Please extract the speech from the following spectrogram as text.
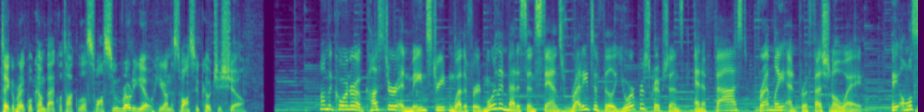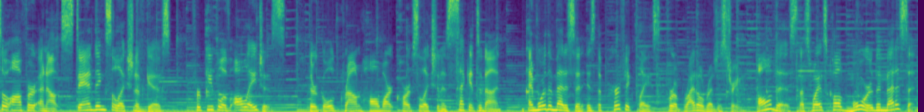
Take a break. We'll come back. We'll talk a little SWOSU rodeo here on the SWOSU Coaches Show. On the corner of Custer and Main Street in Weatherford, More Than Medicine stands ready to fill your prescriptions in a fast, friendly, and professional way. They also offer an outstanding selection of gifts for people of all ages. Their Gold Crown Hallmark card selection is second to none, and More Than Medicine is the perfect place for a bridal registry. All this, that's why it's called More Than Medicine.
